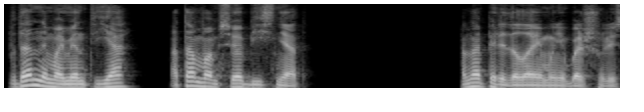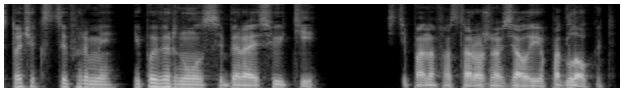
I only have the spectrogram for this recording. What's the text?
«В данный момент я, а там вам все объяснят». Она передала ему небольшой листочек с цифрами и повернулась, собираясь уйти. Степанов осторожно взял ее под локоть.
